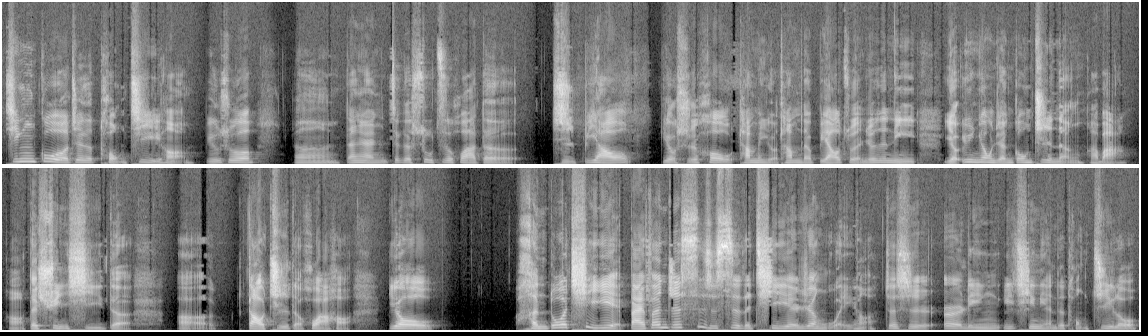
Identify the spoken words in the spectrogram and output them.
经过这个统计哈，比如说。嗯，当然，这个数字化的指标有时候他们有他们的标准，就是你有运用人工智能，好吧？好的讯息的呃告知的话，哈，有很多企业百分之四十四的企业认为，哈，这是二零一七年的统计喽。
